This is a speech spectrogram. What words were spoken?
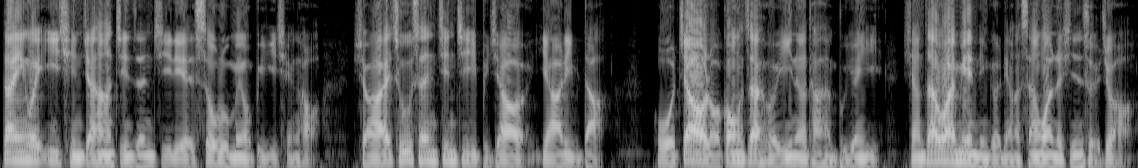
但因为疫情加上竞争激烈，收入没有比以前好，小孩出生经济比较压力大。我叫老公再回忆呢，他很不愿意，想在外面领个两三万的薪水就好。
